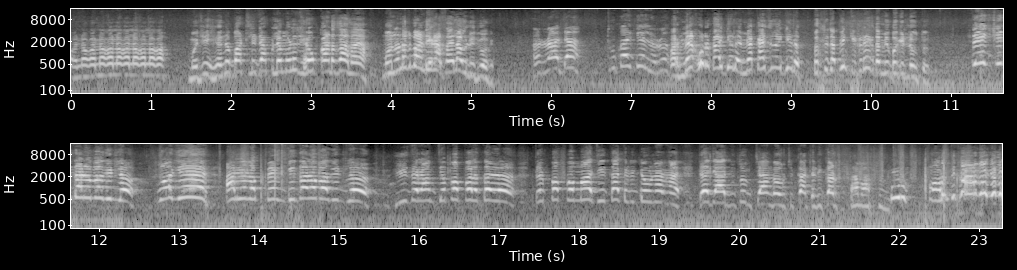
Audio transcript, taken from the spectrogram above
नका नका नका नका नका. म्हणजे हेनं बाटली टाकल्यामुळे हे कांड झाला या. म्हणूनच भांडी घासायला लावली बघ. अरे राजा तू काय केलं र? अरे मी कुठं काय केलं? मी काहीच नाही केलं. फक्त त्या पिंकीकडे एकदा मी बघितलं होतं. पेंटी बघितलं? वजीर! अरे ना पेंटी करा बघितलं. ही जर आमच्या पप्पाला कळलं तर पप्पा माझी कातडी ठेवणार नाही. त्याच्या आधी तुमच्या अंगावरची कातडी काढता थांबा काय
